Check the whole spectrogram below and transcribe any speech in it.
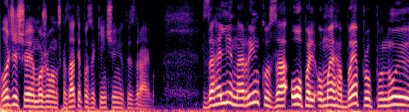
Отже, що я можу вам сказати по закінченню тест-драйву. Взагалі на ринку за Opel Omega B пропонують,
